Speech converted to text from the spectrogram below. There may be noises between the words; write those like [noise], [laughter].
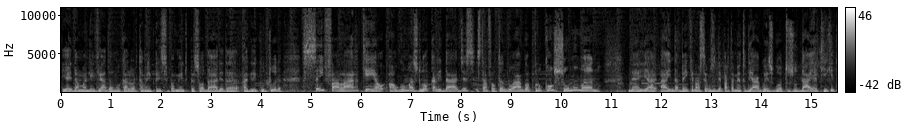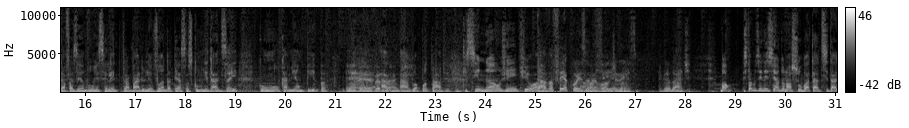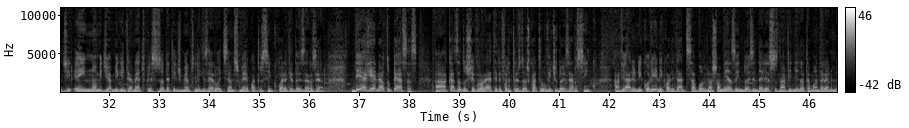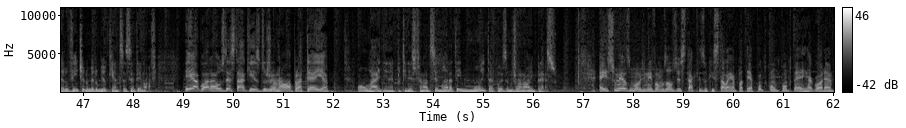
E aí dá uma aliviada no calor também, principalmente o pessoal da área da agricultura, sem falar que em algumas localidades está faltando água para o consumo humano, né? E a, ainda bem que nós temos o Departamento de Água e Esgotos, o DAI aqui, que está fazendo um excelente trabalho, levando até essas comunidades aí com o caminhão pipa é, é a, água potável. Porque senão, gente, olha. Tava feia a coisa, né, Valdinei? Coisa. Verdade. Bom, estamos iniciando o nosso Boa Tarde Cidade em nome de Amiga Internet. Precisou de atendimento? Ligue 0800 645 4200. DRM Autopeças, a casa do Chevrolet, telefone 3241 2205. Aviário Nicolini, qualidade e sabor na sua mesa, em dois endereços na Avenida Tamandaré, número 20 e número 1569. E agora os destaques do jornal A Plateia online, né? Porque nesse final de semana tem muita coisa no jornal impresso. É isso mesmo, Valdinei. Vamos aos destaques, o que está lá em aplateia.com.br agora.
